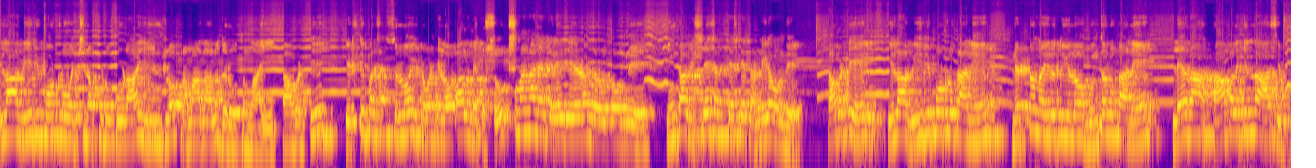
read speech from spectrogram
ఇలా వీధిపోట్లు వచ్చినప్పుడు కూడా ఈ ఇంట్లో ప్రమాదాలు జరుగుతున్నాయి. కాబట్టి ఎట్టి పరిస్థితుల్లో ఇటువంటి లోపాలు మీకు సూక్ష్మంగా నేను తెలియజేయడం జరుగుతుంది. ఇంకా విశ్లేషణ చేస్తే దండిగా ఉంది. కాబట్టి ఇలా వీధిపోట్లు కానీ నెట్టు నైరుతిలో గుంతలు కానీ లేదా తాపల కింద సిప్-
